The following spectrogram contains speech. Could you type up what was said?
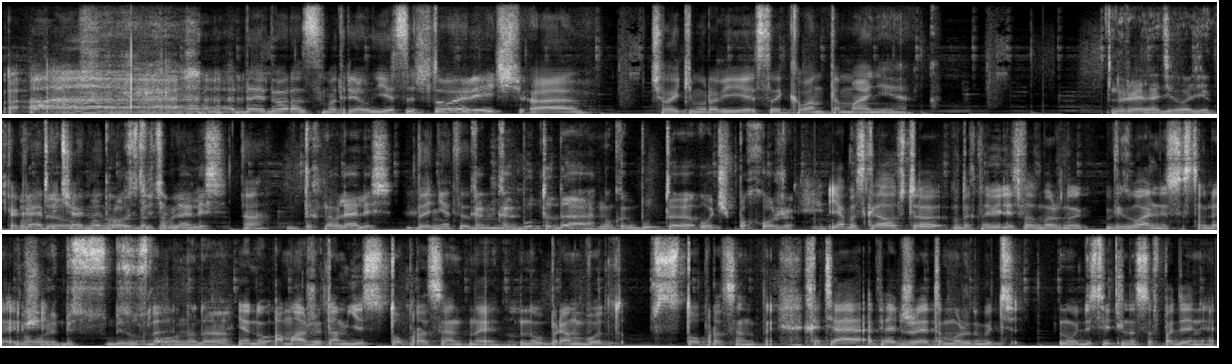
А, Да, я два раза смотрел. Если что, речь о Человеке-муравье эссе «Квантомания». Ну, реально, один в один. Какая Вот, печальная вопрос, новость вдохновлялись? А? Вдохновлялись? Да нет, я Как, думаю... как будто да, но как будто очень похоже. Я бы сказал, что вдохновились, возможно, визуальной составляющей. Ну, без- безусловно, да. Не, ну, амажи там есть стопроцентные. Ну, прям вот стопроцентные. Хотя, опять же, это может быть, ну, действительно совпадение.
